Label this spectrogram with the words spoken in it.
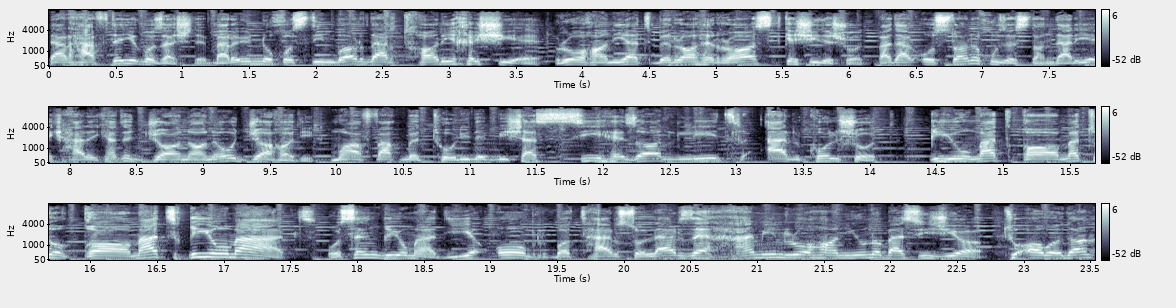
در هفته گذشته برای نخستین بار در تاریخ شیعه روحانیت به راه راست کشیده شد و در استان خوزستان در یک حرکت جانانه و جهادی موفق به تولید بیش از سی هزار لیتر الکل شد. قیومت قامت و قامت قیومت. حسین قیومت یه عمر با ترس و لرز همین روحانیون و بسیجیا. تو آبادان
